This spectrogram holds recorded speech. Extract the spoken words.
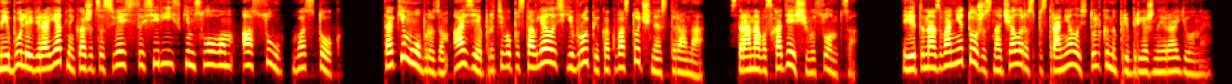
Наиболее вероятной кажется связь с ассирийским словом «асу» – «восток». Таким образом, Азия противопоставлялась Европе как восточная сторона, сторона восходящего солнца. И это название тоже сначала распространялось только на прибрежные районы.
